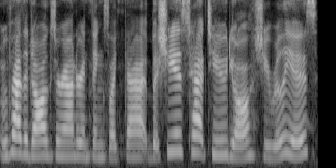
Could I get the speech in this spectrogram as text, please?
We've had the dogs around her and things like that. But she is tattooed, y'all. She really is.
